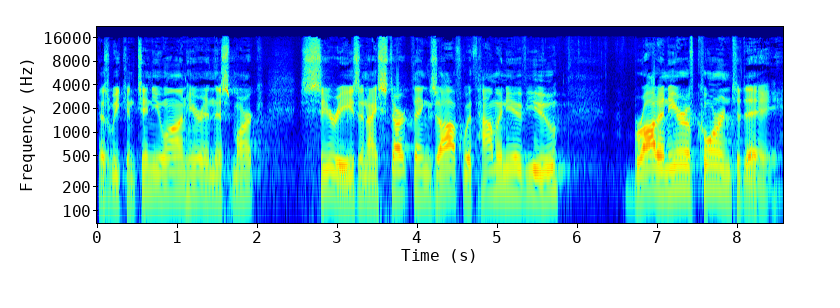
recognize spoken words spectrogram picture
as we continue on here in this Mark series. And I start things off with how many of you brought an ear of corn today?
